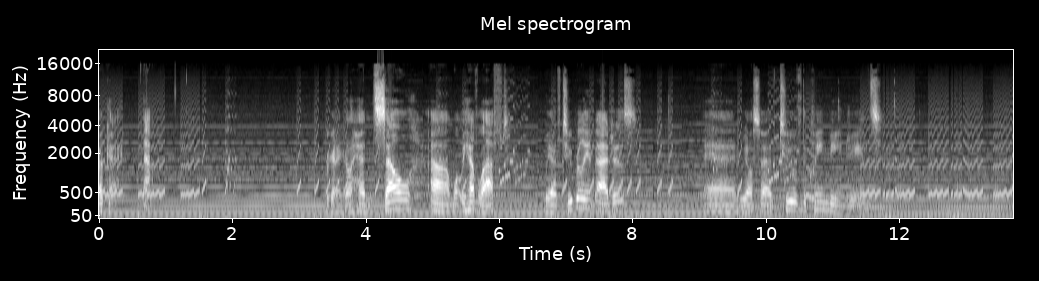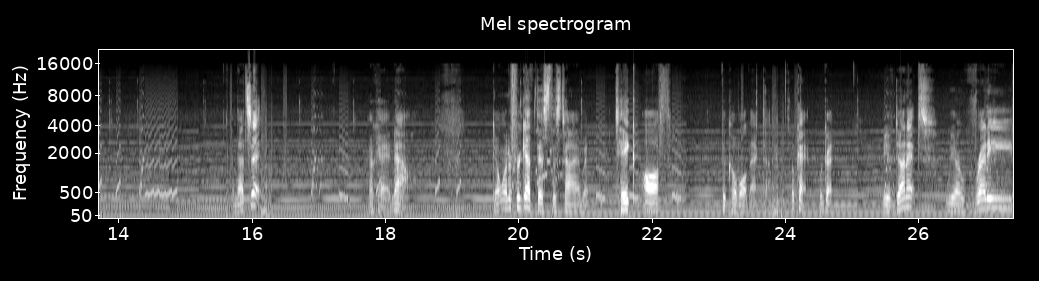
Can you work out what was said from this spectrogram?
Okay, now. We're going to go ahead and sell um, what we have left. We have two Brilliant Badges, and we also have two of the Queen Bean Jeans. And that's it. Okay, now. Don't want to forget this this time, but take off the Cobalt Necktie. Okay, we're good. We have done it. We are ready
